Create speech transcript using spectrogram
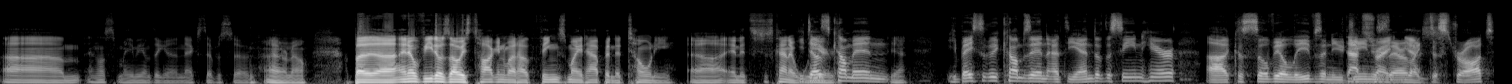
Um, unless maybe I'm thinking of the next episode. I don't know, but uh, I know Vito's always talking about how things might happen to Tony, uh, and it's just kind of He weird. does come in. Yeah. He basically comes in at the end of the scene here because Silvio leaves and Eugene That's is right, there like distraught,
